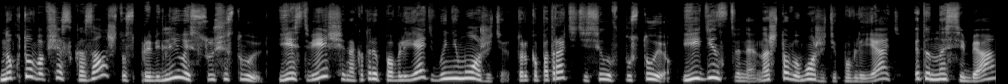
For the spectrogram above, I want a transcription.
Но кто вообще сказал, что справедливость существует? Есть вещи, на которые повлиять вы не можете, только потратите силы впустую. Единственное, на что вы можете повлиять, это на себя,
